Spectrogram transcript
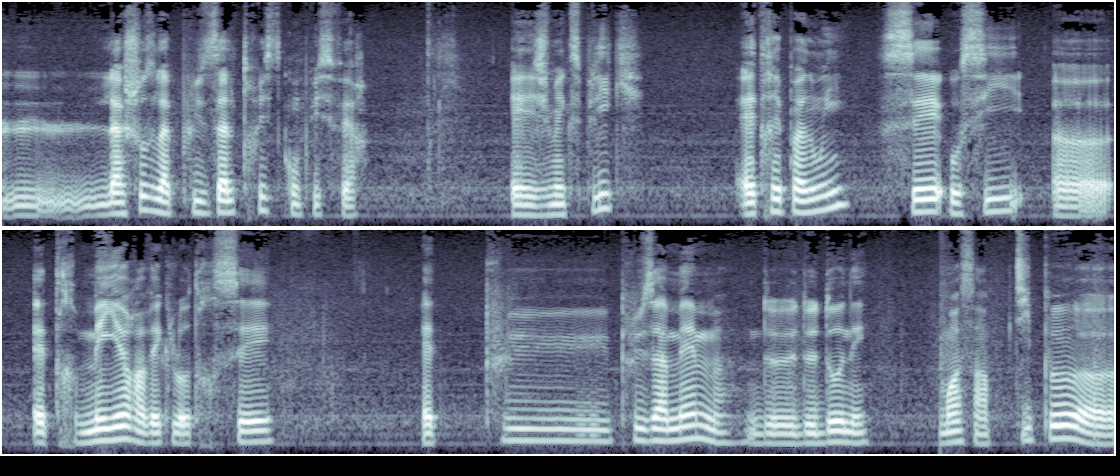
la chose la plus altruiste qu'on puisse faire. Et je m'explique, être épanoui, c'est aussi euh, être meilleur avec l'autre, c'est être plus, plus à même de, donner. Moi, c'est un petit peu, euh,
